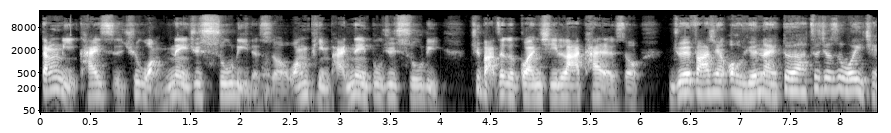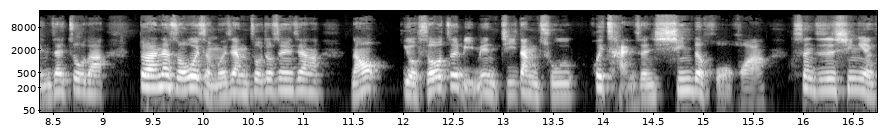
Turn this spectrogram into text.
当你开始去往内去梳理的时候，往品牌内部去梳理，去把这个关系拉开的时候，你就会发现哦，原来对啊，这就是我以前在做的啊，对啊，那时候为什么会这样做，就是因为这样啊。然后有时候这里面激荡出会产生新的火花，甚至是新业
